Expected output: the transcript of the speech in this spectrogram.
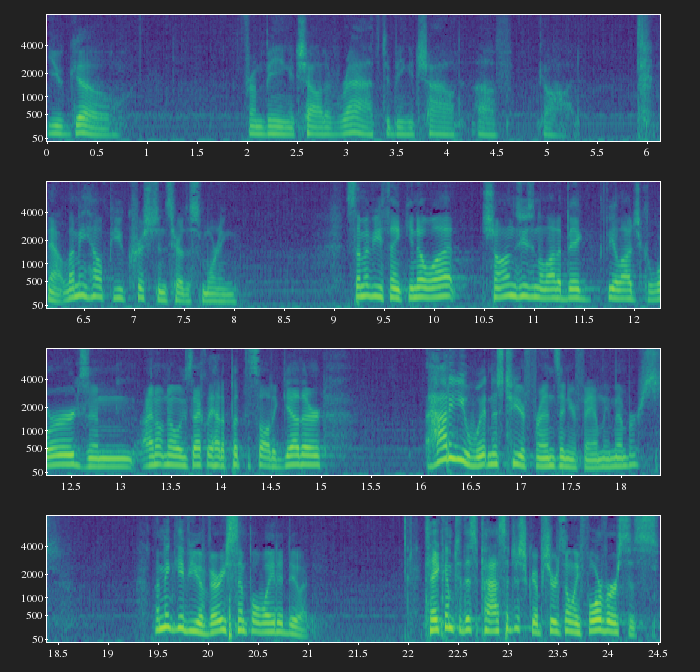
you go from being a child of wrath to being a child of God. Now, let me help you Christians here this morning. Some of you think, you know what? Sean's using a lot of big theological words, and I don't know exactly how to put this all together. How do you witness to your friends and your family members? Let me give you a very simple way to do it. Take them to this passage of Scripture. It's only four verses,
